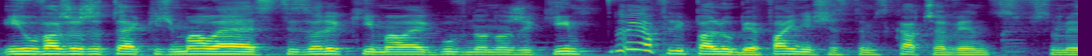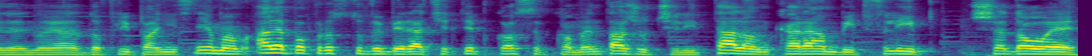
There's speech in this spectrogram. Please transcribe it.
i uważa, że to jakieś małe scyzoryki, małe gówno nożyki. No ja flipa lubię, fajnie się z tym skacze, więc w sumie no ja do flipa nic nie mam, ale po prostu wybieracie typ kosy w komentarzu, czyli talon, karambit, flip, shadowy,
